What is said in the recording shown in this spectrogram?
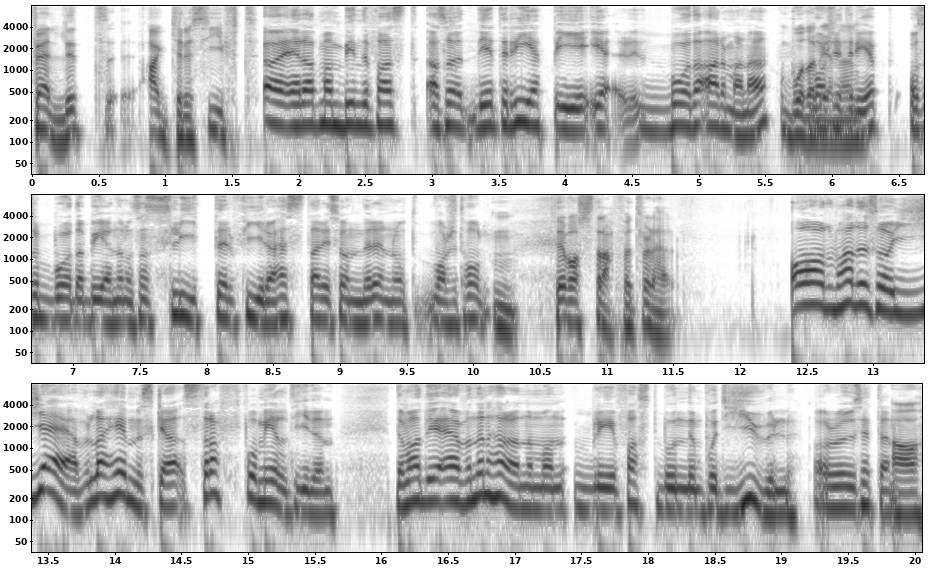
Väldigt aggressivt. Ja, Är det att man binder fast, alltså det är ett rep i, i båda armarna, Och båda varsitt benen. rep, och så båda benen och så sliter fyra hästar i sönder den åt varsitt håll. Mm. Det var straffet för det här. Ja, de hade så jävla hemska straff på medeltiden. De hade ju även den här när man blir fastbunden på ett hjul. Har du sett den? Ja.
